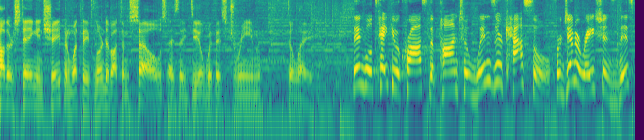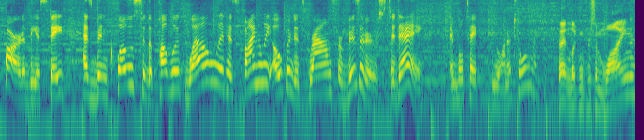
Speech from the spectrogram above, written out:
how they're staying in shape and what they've learned about themselves as they deal with this dream delayed. Then we'll take you across the pond to Windsor Castle. For generations, this part of the estate has been closed to the public. Well, it has finally opened its grounds for visitors today, and we'll take you on a tour. Then, looking for some wine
